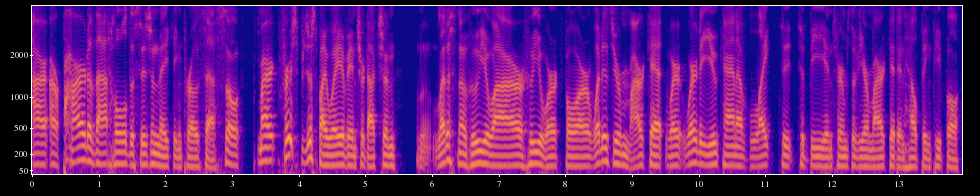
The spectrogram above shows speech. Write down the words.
are are part of that whole decision making process. So, Mark, first, just by way of introduction, let us know who you are, who you work for, what is your market, where where do you kind of like to to be in terms of your market and helping people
